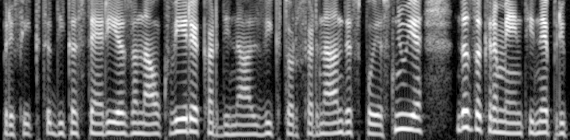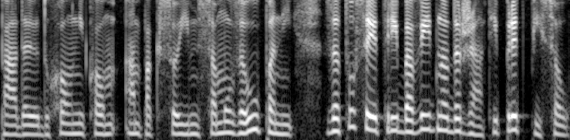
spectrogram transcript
Prefekt dikasterija za nauk vere, kardinal Viktor Fernandez, pojasnjuje, da zakramenti ne pripadajo duhovnikom, ampak so jim samo zaupani, zato se je treba vedno držati predpisov.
